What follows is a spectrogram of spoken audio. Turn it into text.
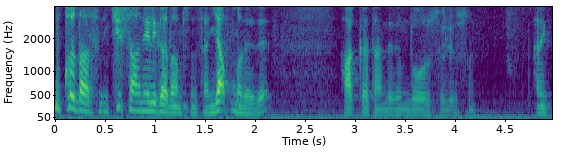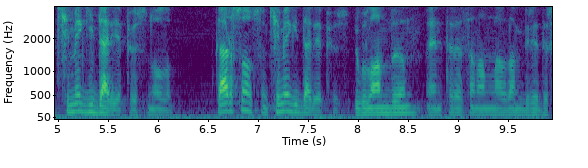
Bu kadarsın. 2 saniyelik adamsın sen. Yapma dedi. Hakikaten dedim doğru söylüyorsun. Hani kime gider yapıyorsun oğlum? Garsonsun kime gider yapıyorsun? Uygulandığım enteresan anlardan biridir.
